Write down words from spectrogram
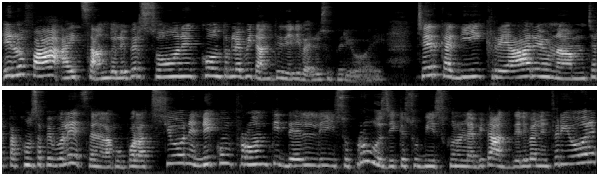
e lo fa aizzando le persone contro gli abitanti dei livelli superiori. Cerca di creare una certa consapevolezza nella popolazione nei confronti degli soprusi che subiscono gli abitanti dei livelli inferiori,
